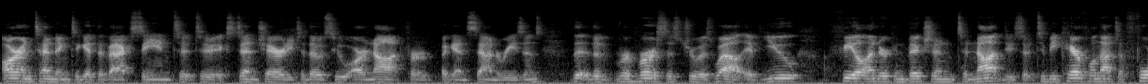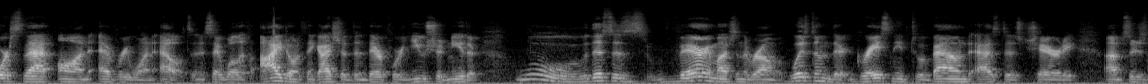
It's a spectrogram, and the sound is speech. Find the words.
are intending to get the vaccine to, to extend charity to those who are not for again sound reasons the, the reverse is true as well. If you feel under conviction to not do so to be careful not to force that on everyone else and to say well if i don't think i should then therefore you shouldn't either Ooh, this is very much in the realm of wisdom. That grace needs to abound, as does charity. Um, so just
